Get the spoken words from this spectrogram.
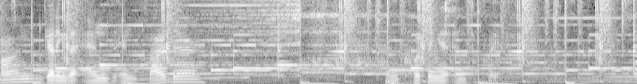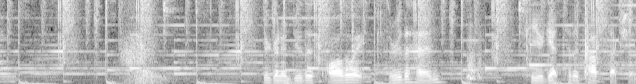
On, getting the ends inside there and clipping it into place. You're going to do this all the way through the head till you get to the top section.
